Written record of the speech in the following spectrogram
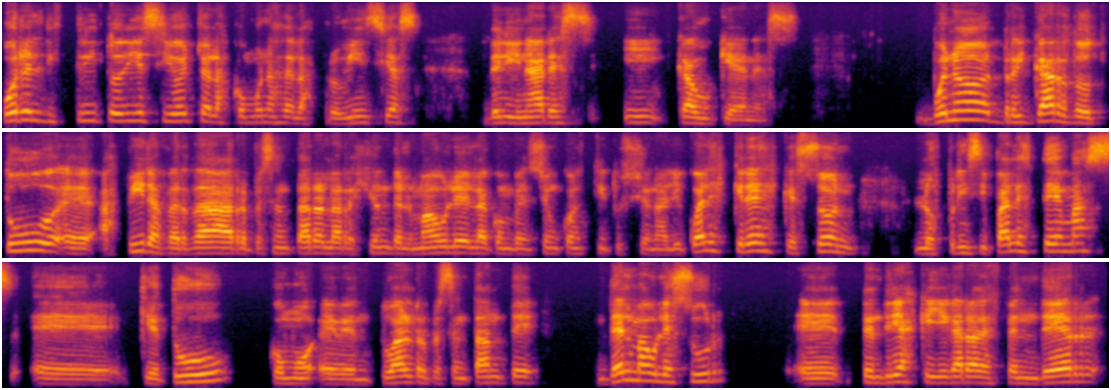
por el Distrito 18 a las comunas de las provincias de Linares y Cauquenes. Bueno, Ricardo, tú eh, aspiras, ¿verdad?, a representar a la región del Maule en la Convención Constitucional. ¿Y cuáles crees que son los principales temas eh, que tú, como eventual representante del Maule Sur eh, tendrías que llegar a defender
